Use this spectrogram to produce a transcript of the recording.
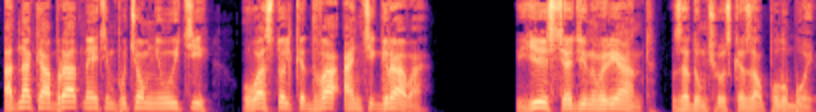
Однако обратно этим путем не уйти. У вас только два антиграва». «Есть один вариант», — задумчиво сказал полубой.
